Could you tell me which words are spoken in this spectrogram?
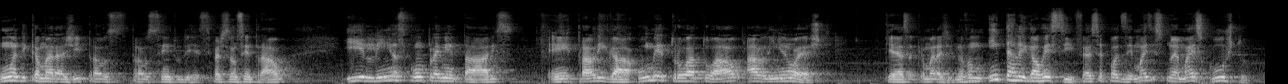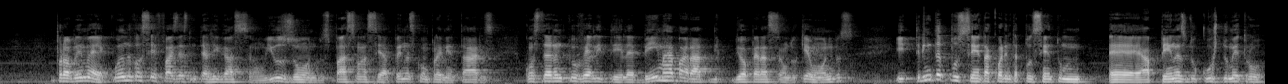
uma de Camaragibe para o, para o centro de Recife, para a central, e linhas complementares para ligar o metrô atual à linha oeste, que é essa que é Maragibe. Nós vamos interligar o Recife. Aí você pode dizer, mas isso não é mais custo? O problema é, quando você faz essa interligação e os ônibus passam a ser apenas complementares, considerando que o VLT é bem mais barato de, de operação do que ônibus, e 30% a 40% é, apenas do custo do metrô.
